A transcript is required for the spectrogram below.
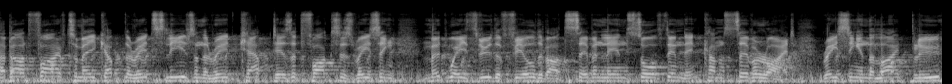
about five to make up the red sleeves and the red cap. Desert Fox is racing midway through the field, about seven lanes off them. Then comes Severide, racing in the light blue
